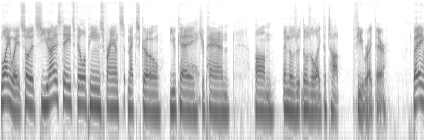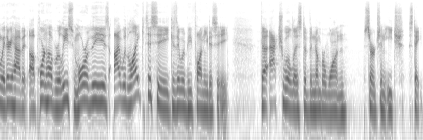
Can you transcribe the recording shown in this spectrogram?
Well, anyway, so it's United States, Philippines, France, Mexico, UK, Japan, um, and those are those are like the top few right there. But anyway, there you have it. Uh, Pornhub release more of these. I would like to see because it would be funny to see the actual list of the number one search in each state,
